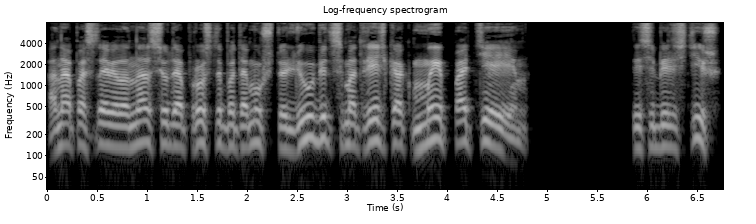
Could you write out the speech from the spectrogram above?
«Она поставила нас сюда просто потому, что любит смотреть, как мы потеем». «Ты себе льстишь?»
